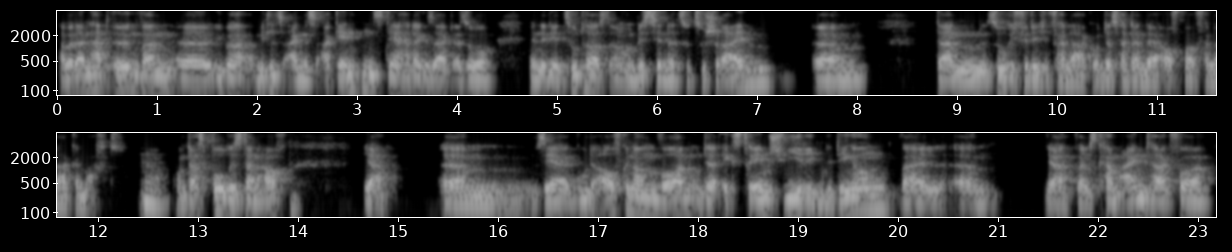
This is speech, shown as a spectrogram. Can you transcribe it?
Aber dann hat irgendwann äh, über mittels eines Agentens, der hat er gesagt, also wenn du dir zutraust, auch noch ein bisschen dazu zu schreiben, ähm, dann suche ich für dich einen Verlag. Und das hat dann der Aufbauverlag gemacht. Mhm. Und das Buch ist dann auch, ja, ähm, sehr gut aufgenommen worden unter extrem schwierigen Bedingungen, weil, ähm, ja, weil es kam einen Tag vor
